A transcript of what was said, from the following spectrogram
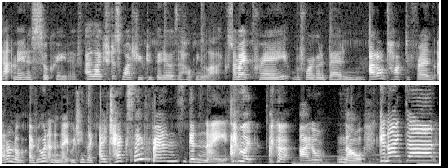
That man is so creative. I like to just watch YouTube videos that help me relax. I might pray before I go to bed and I don't talk to friends. I don't know. Everyone in a night routine's like, I text my friends good night. I'm like, I don't know. Good night, dad.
